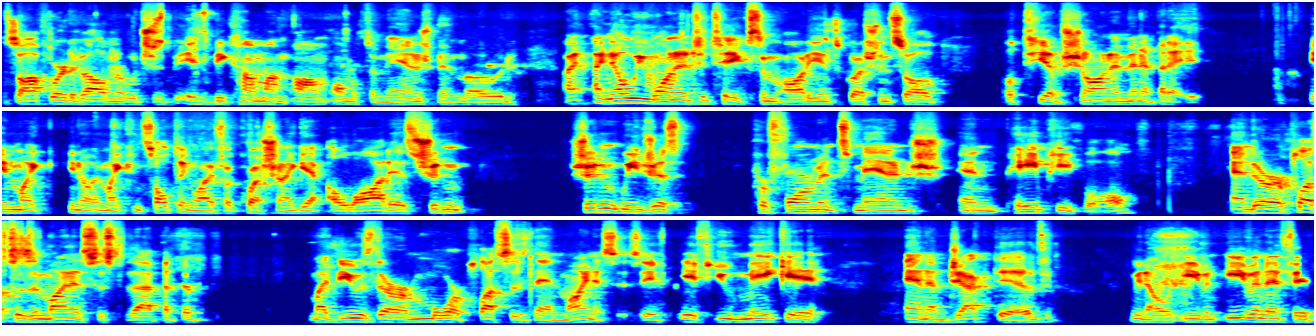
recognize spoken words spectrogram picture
software development, which has, become on, on almost a management mode. I, I, know we wanted to take some audience questions, so I'll I'll tee up Sean in a minute. But in my you know in my consulting life, a question I get a lot is shouldn't shouldn't we just performance manage and pay people and there are pluses and minuses to that, but the, my view is there are more pluses than minuses. If if you make it an objective, you know, even even if it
